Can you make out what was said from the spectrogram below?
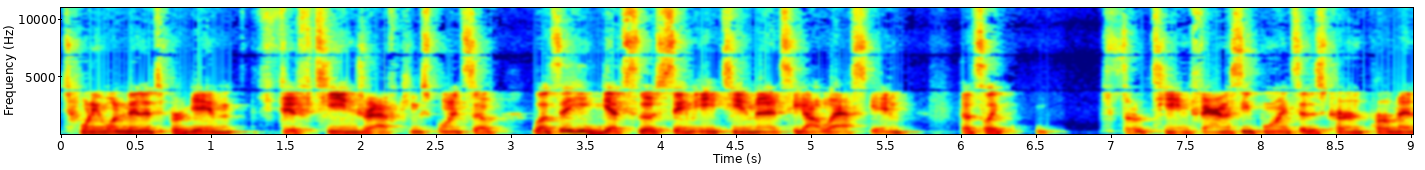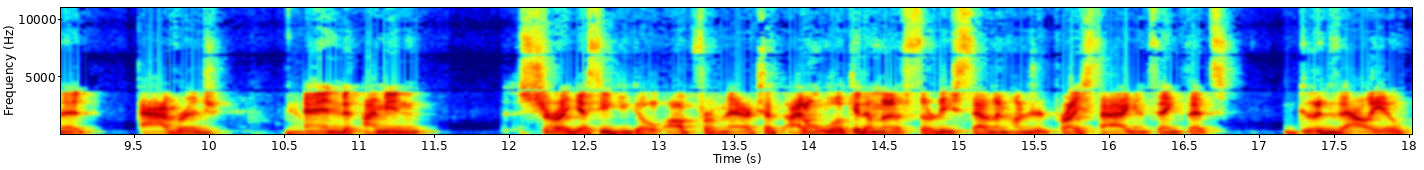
21 minutes per game, 15 DraftKings points. So let's say he gets those same 18 minutes he got last game. That's like 13 fantasy points at his current per minute average. Yeah. And I mean, sure, I guess he could go up from there, except I don't look at him at a 3,700 price tag and think that's good value,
